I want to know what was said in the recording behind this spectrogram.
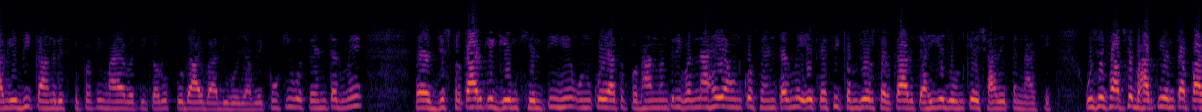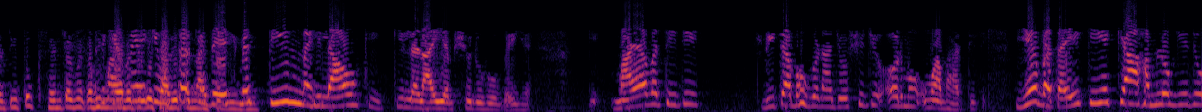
आगे भी कांग्रेस के प्रति मायावती का रुख उदारवादी हो जाए क्योंकि वो सेंटर में जिस प्रकार के गेम खेलती हैं उनको या तो प्रधानमंत्री बनना है या उनको सेंटर में एक ऐसी कमज़ोर सरकार चाहिए जो उनके इशारे पर नाचे। उस हिसाब से भारतीय जनता पार्टी तो सेंटर में कभी मायावती के इशारे पर नाचे देश में तीन महिलाओं की, की लड़ाई अब शुरू हो गई है। मायावती जी रीटा बहुगुणा जोशी जी और उमा भारती जी। ये बताइए कि ये क्या हम लोग ये जो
